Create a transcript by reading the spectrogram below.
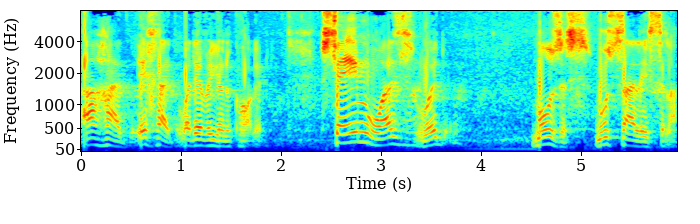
Ahad, Ikhad, whatever you want to call it. Same was with Moses, Musa alayhi.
